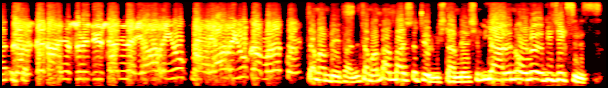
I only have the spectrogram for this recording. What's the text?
ben Bak Gözde de aynısını diyor sen de. Yarın yok be yarın yok amına koyayım. tamam beyefendi tamam ben başlatıyorum işlemleri şimdi. Yarın onu ödeyeceksiniz.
